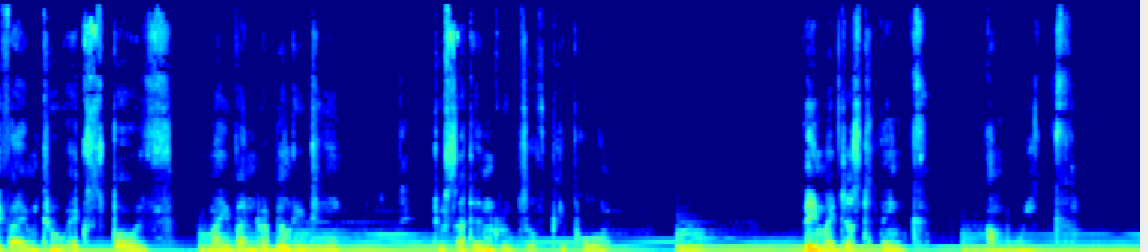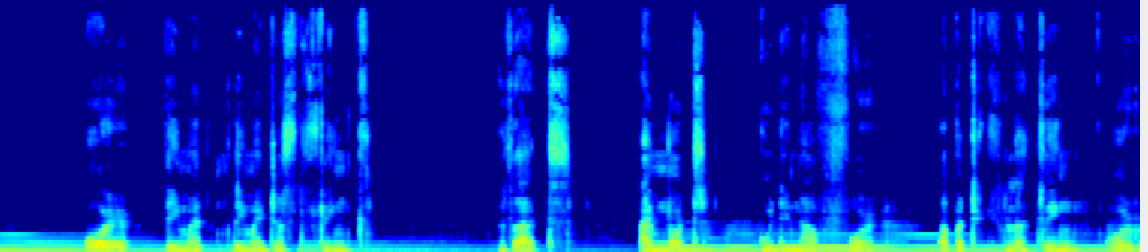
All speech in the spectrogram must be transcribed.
if I'm to expose my vulnerability to certain groups of people, they might just think I'm weak. Or they might they might just think that I'm not good enough for a particular thing or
